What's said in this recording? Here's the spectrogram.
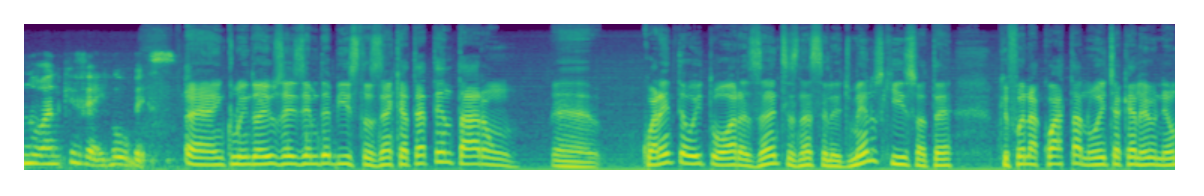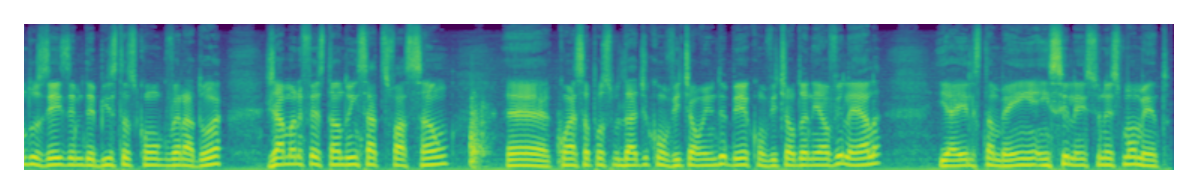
no ano que vem, Rubens. É, incluindo aí os ex-MDBistas, né, que até tentaram é 48 horas antes, né, Celede? Menos que isso até, porque foi na quarta noite aquela reunião dos ex-MDBistas com o governador, já manifestando insatisfação é, com essa possibilidade de convite ao MDB, convite ao Daniel Vilela, e aí eles também em silêncio nesse momento.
